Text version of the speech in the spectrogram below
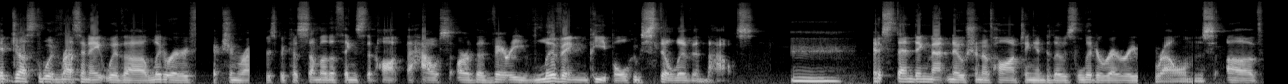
It just would resonate with uh, literary fiction writers because some of the things that haunt the house are the very living people who still live in the house. Mm. Extending that notion of haunting into those literary realms of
